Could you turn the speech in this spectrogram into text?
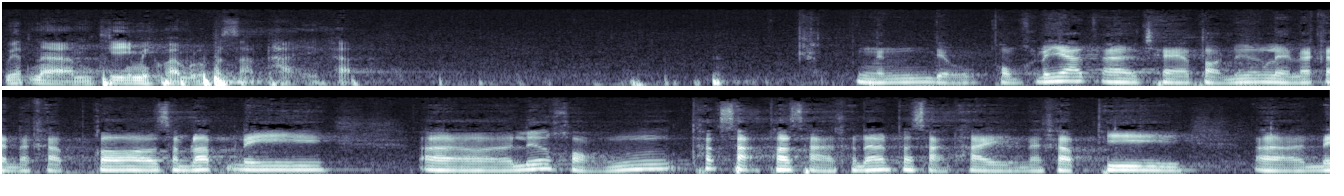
เวียดนามที่มีความรู้ภาษาไทยครับงั้นเดี๋ยวผมขออนุญาตแชร์ต่อเนื่องเลยแล้วกันนะครับ ก็สำหรับในเรื่องของทักษะภาษาทางด้านภาษาไทยนะครับที่ใน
